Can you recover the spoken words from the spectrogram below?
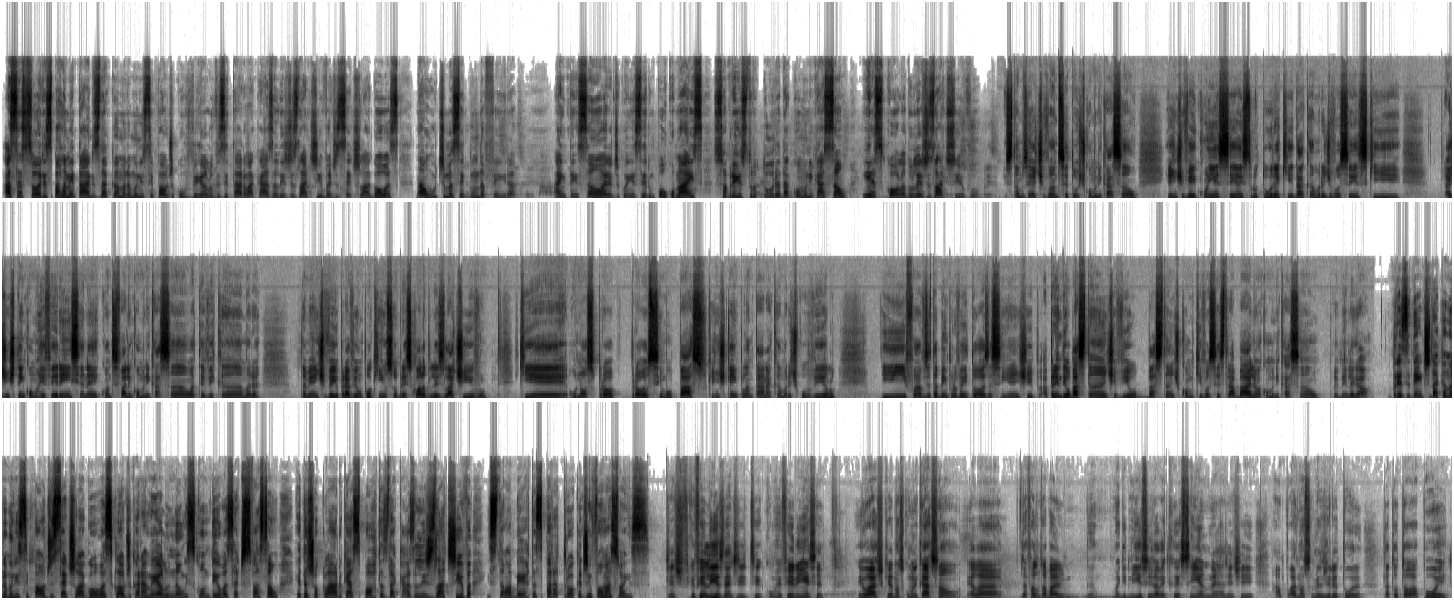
Assessores parlamentares da Câmara Municipal de Curvelo visitaram a Casa Legislativa de Sete Lagoas na última segunda-feira. A intenção era de conhecer um pouco mais sobre a estrutura da comunicação e escola do Legislativo. Estamos reativando o setor de comunicação e a gente veio conhecer a estrutura aqui da Câmara de vocês, que a gente tem como referência, né, quando se fala em comunicação, a TV Câmara, também a gente veio para ver um pouquinho sobre a Escola do Legislativo, que é o nosso pró próximo passo que a gente quer implantar na Câmara de Curvelo. E foi uma visita bem proveitosa, assim. A gente aprendeu bastante, viu bastante como que vocês trabalham a comunicação. Foi bem legal. O presidente da Câmara Municipal de Sete Lagoas, Cláudio Caramelo, não escondeu a satisfação e deixou claro que as portas da Casa Legislativa estão abertas para a troca de informações. A gente fica feliz né, de ter como referência. Eu acho que a nossa comunicação ela já faz um trabalho magnífico, já vai crescendo. Né? A, gente, a, a nossa mesa diretora dá total apoio.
